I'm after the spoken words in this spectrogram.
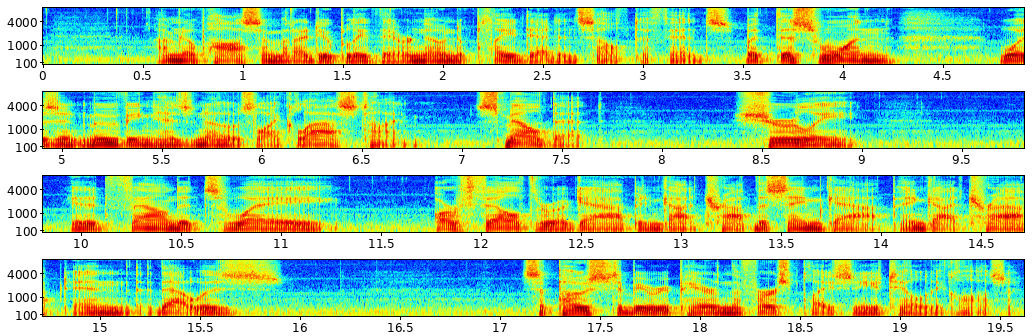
I'm no possum, but I do believe they are known to play dead in self defense. But this one wasn't moving his nose like last time. Smelled dead surely it had found its way or fell through a gap and got trapped, the same gap, and got trapped, and that was supposed to be repaired in the first place in a utility closet.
